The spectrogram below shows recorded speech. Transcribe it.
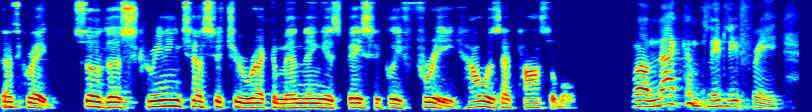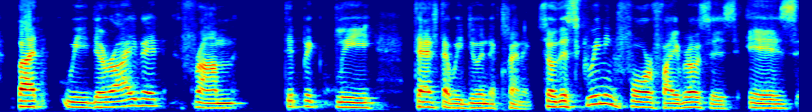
That's great. So the screening test that you're recommending is basically free. How is that possible? Well, not completely free, but we derive it from typically tests that we do in the clinic. So the screening for fibrosis is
